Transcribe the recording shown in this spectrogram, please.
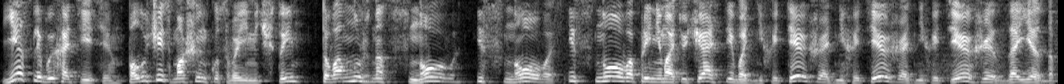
Если вы хотите получить машинку своей мечты, то вам нужно снова и снова и снова принимать участие в одних и тех же, одних и тех же, одних и тех же заездов.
